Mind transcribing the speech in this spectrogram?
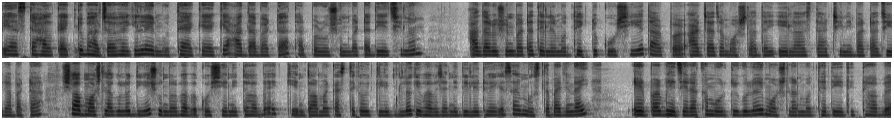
পেঁয়াজটা হালকা একটু ভাজা হয়ে গেলে এর মধ্যে একে একে আদা বাটা, তারপর রসুন বাটা দিয়েছিলাম। আদা, রসুন বাটা তেলের মধ্যে একটু কষিয়ে তারপর আর যা যা মশলা দেয়, এলাচ, দারচিনি বাটা, জিরা বাটা, সব মশলাগুলো দিয়ে সুন্দরভাবে কষিয়ে নিতে হবে। কিন্তু আমার কাছ থেকে ওই ক্লিপগুলো কীভাবে জানি ডিলিট হয়ে গেছে, আমি বুঝতে পারি নাই। এরপর ভেজে রাখা মুরগিগুলো এই মশলার মধ্যে দিয়ে দিতে হবে।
